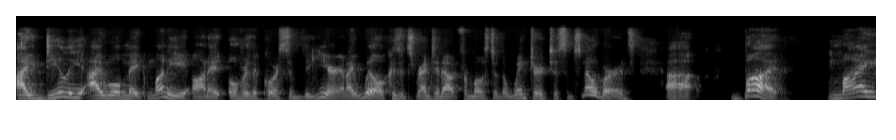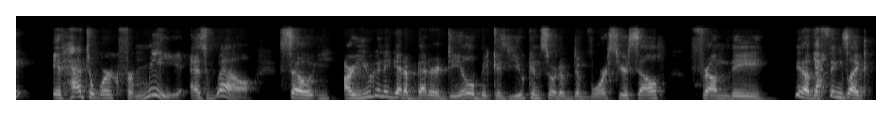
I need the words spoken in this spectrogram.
Ideally, I will make money on it over the course of the year, and I will because it's rented out for most of the winter to some snowbirds. Uh, but my it had to work for me as well. So, are you going to get a better deal because you can sort of divorce yourself from the you know the yeah. things like like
